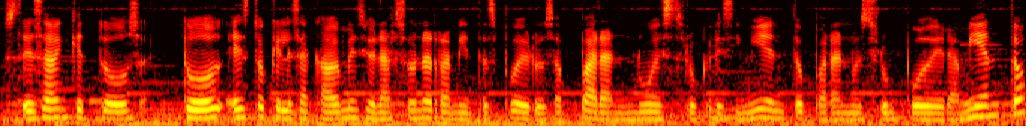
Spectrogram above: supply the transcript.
Ustedes saben que todos, todo esto que les acabo de mencionar son herramientas poderosas para nuestro crecimiento, para nuestro empoderamiento.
